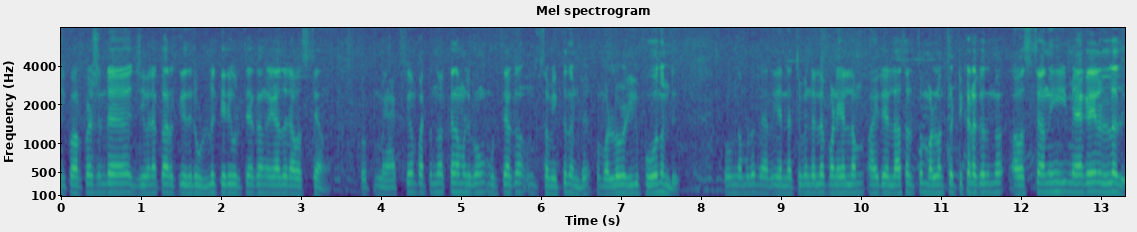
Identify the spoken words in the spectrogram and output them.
ഈ കോർപ്പറേഷന്റെ ജീവനക്കാർക്ക് ഇതിന്റെ ഉള്ളിൽ കയറി വൃത്തിയാക്കാൻ കഴിയാത്ത ഒരു അവസ്ഥയാണ്. ഇപ്പോൾ മാക്സിമം പറ്റുന്നതൊക്കെ നമ്മളിപ്പം വൃത്തിയാക്കാൻ ശ്രമിക്കുന്നുണ്ട്. ഇപ്പം വെള്ളം ഒഴുകി പോകുന്നുണ്ട്. അപ്പം നമ്മൾ എൻ എച്ച് പിന്റെ പണിയെല്ലാം ആയിട്ട് എല്ലാ സ്ഥലത്തും വെള്ളം കെട്ടിക്കിടക്കുന്ന അവസ്ഥയാണ് ഈ മേഖലയിലുള്ളത്.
